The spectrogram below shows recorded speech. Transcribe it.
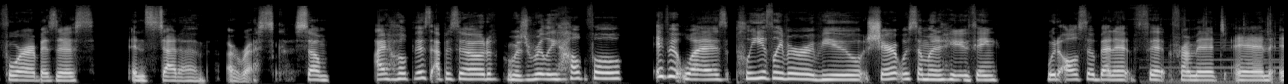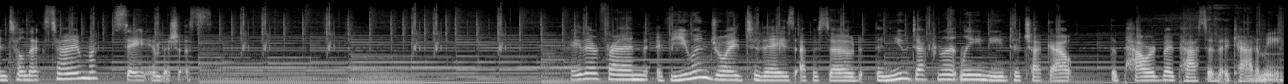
for our business instead of a risk. So I hope this episode was really helpful. If it was, please leave a review, share it with someone who you think would also benefit from it. And until next time, stay ambitious. Hey there, friend. If you enjoyed today's episode, then you definitely need to check out the Powered by Passive Academy.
